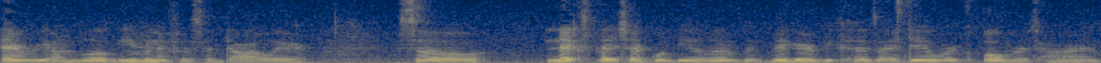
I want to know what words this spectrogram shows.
every envelope even if it's a dollar so next paycheck will be a little bit bigger because I did work overtime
